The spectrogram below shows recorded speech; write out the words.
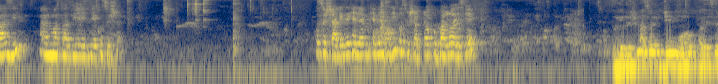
বাজি আর মাথা দিয়ে এই দিয়ে কচুর শাক। কচুর শাকে যে খেলে খেয়েছি কচুর শাকটাও খুব ভালো হয়েছে। ইলিশ মাছের ডিমও হয়েছে।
